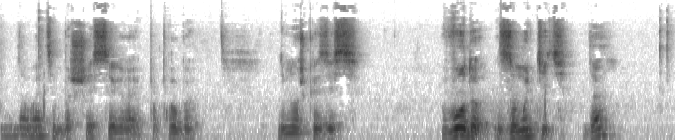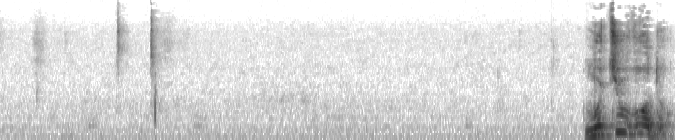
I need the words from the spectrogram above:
Давайте b6 сыграю. Попробую немножко здесь воду замутить, да? Мутю воду.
